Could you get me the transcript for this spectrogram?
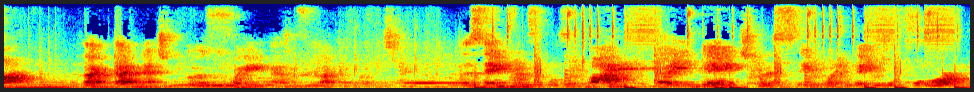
time. Like that naturally goes away as you feel like you're focusing. But the same principles apply. Gotta engage, gotta sit, gotta engage your core.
